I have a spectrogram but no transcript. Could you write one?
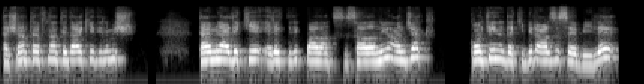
taşıyan tarafından tedarik edilmiş terminaldeki elektrik bağlantısı sağlanıyor ancak konteynerdaki bir arıza sebebiyle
